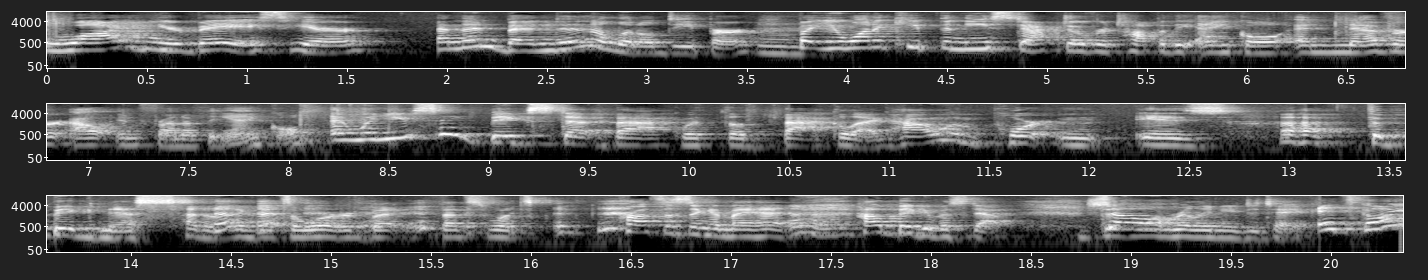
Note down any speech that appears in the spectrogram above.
widen your base here, and then bend in a little deeper. Mm. But you want to keep the knee stacked over top of the ankle and never out in front of the ankle. And when you say big step back with the back leg, how important is the bigness? I don't think that's a word, but that's what's processing in my head. Uh-huh. How big of a step does. So- one really need to take? It's going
